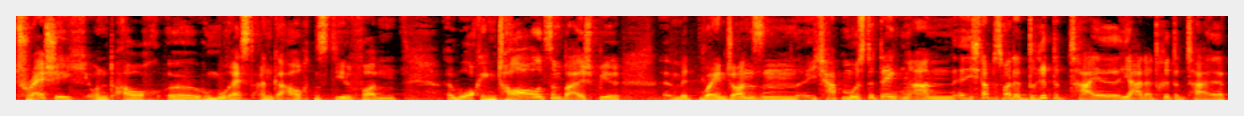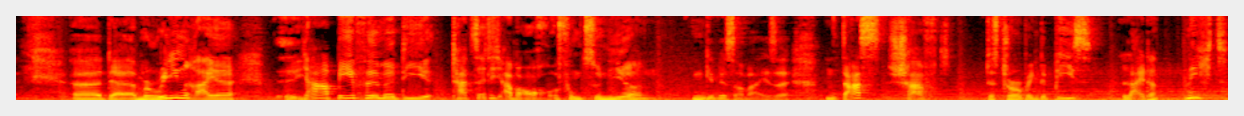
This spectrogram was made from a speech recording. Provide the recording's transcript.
trashig und auch äh, humoresk angehauchten Stil von äh, Walking Tall zum Beispiel äh, mit Wayne Johnson. Ich hab, musste denken an, ich glaube, das war der dritte Teil, ja, der dritte Teil äh, der Marine-Reihe. Äh, ja, B-Filme, die tatsächlich aber auch funktionieren in gewisser Weise. Und das schafft Disturbing the Peace leider nicht.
